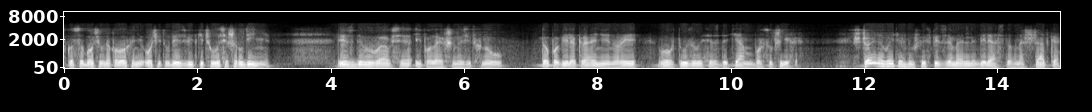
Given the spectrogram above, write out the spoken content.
скособочив на полохані очі туди, звідки чулося шарудіння. І здивувався і полегшено зітхнув. То побіля крайньої нори вовтузилися з дитям борсучиха. Щойно витягнувши з підземелля білястого нащадка,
